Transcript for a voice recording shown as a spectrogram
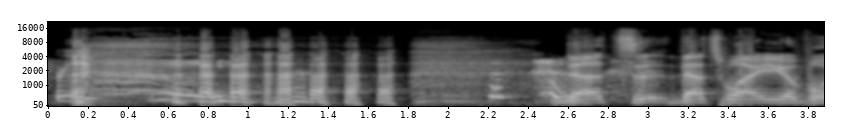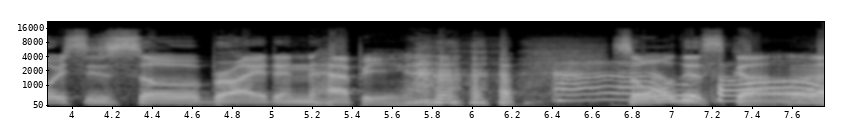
free. Yay! That's, that's why your voice is so bright and happy. そうですか？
